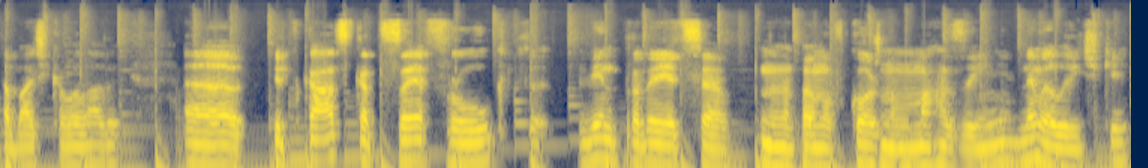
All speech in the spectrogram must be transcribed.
табачка вилазить. Е, підказка це фрукт. Він продається, ну, напевно, в кожному магазині, невеличкий,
